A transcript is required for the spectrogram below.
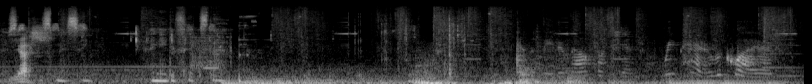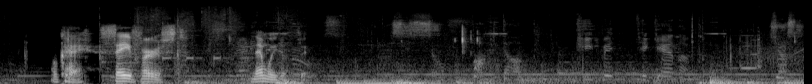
There's Yes. missing. I need to fix that. Elevator malfunction. Repair required. Okay, save first. Then we can fix. This is so fucked up. Keep it together. Just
